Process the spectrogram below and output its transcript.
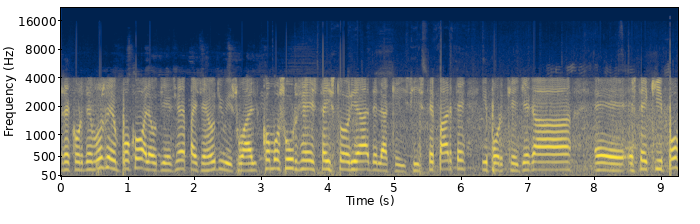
Recordémosle un poco a la audiencia de Paisaje Audiovisual cómo surge esta historia de la que hiciste parte y por qué llega eh, este equipo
